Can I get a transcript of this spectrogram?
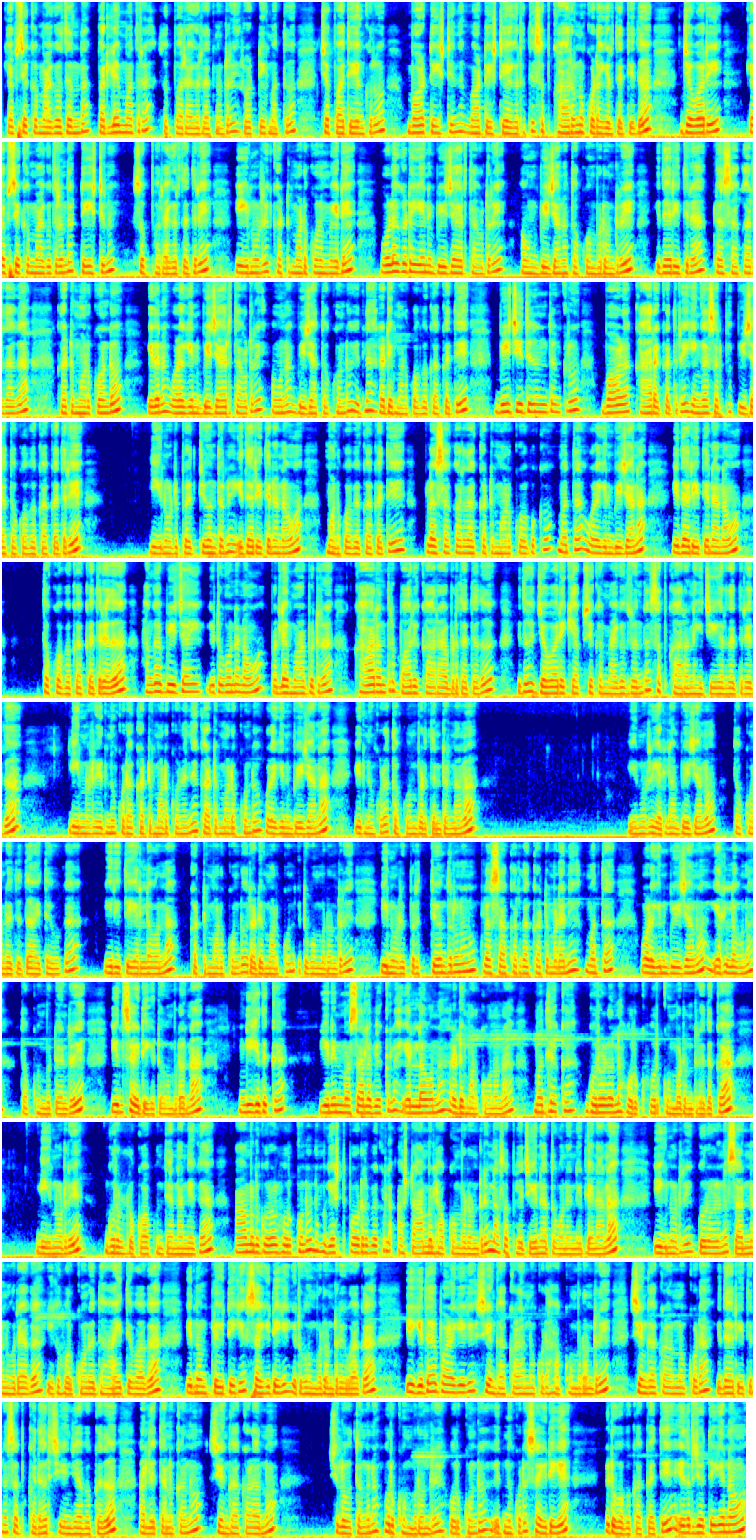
ಕ್ಯಾಪ್ಸಿಕಮ್ ಆಗಿರೋದ್ರಿಂದ ಪಲ್ಯ ಮಾತ್ರ ಸೂಪರ್ ಆಗಿರ್ತೈತೆ ನೋಡ್ರಿ. ರೊಟ್ಟಿ ಮತ್ತು ಚಪಾತಿ ಅಂಕರು ಭಾಳ ಟೇಸ್ಟಿಂದ ಭಾಳ ಟೇಸ್ಟಿಯಾಗಿರ್ತೈತಿ ಸ್ವಲ್ಪ ಖಾರನೂ ಕೂಡ ಆಗಿರ್ತೈತಿ ಇದು. ಜವಾರಿ ಕ್ಯಾಪ್ಸಿಕಮ್ ಆಗೋದ್ರಿಂದ ಟೇಸ್ಟಿನೂ ಸೂಪರ್ ಆಗಿರ್ತೈತೆ ರೀ. ಈಗ ನೋಡಿರಿ ಕಟ್ ಮಾಡ್ಕೊಂಡ ಮೇಲೆ ಒಳಗಡೆ ಏನು ಬೀಜ ಇರ್ತಾವಲ್ರಿ ಅವ್ನ ಬೀಜನ ತೊಗೊಂಬಿಡೋಣ್ರಿ ಇದೇ ರೀತಿನ ಪ್ಲಸ್ ಆಕಾರದಾಗ ಕಟ್ ಮಾಡಿಕೊಂಡು ಇದನ್ನು ಒಳಗಿನ ಬೀಜ ಇರ್ತಾವಲ್ರಿ ಅವನ್ನ ಬೀಜ ತೊಗೊಂಡು ಇದನ್ನ ರೆಡಿ ಮಾಡ್ಕೋಬೇಕಾಕತಿ ಬೀಜ ಇದ್ದಂತಂಕ್ರು ಭಾಳ ಖಾರ ಆಕತ್ರಿ ರೀ, ಹಿಂಗೆ ಸ್ವಲ್ಪ ಬೀಜ ತೊಗೋಬೇಕಾಕತ್ರಿ ರೀ. ಈಗ ನೋಡಿರಿ, ಪ್ರತಿಯೊಂದನ್ನು ಇದೇ ರೀತಿನ ನಾವು ಮಾಡ್ಕೋಬೇಕಾಕತಿ ಪ್ಲಸ್ ಆಕಾರದಾಗ ಕಟ್ ಮಾಡ್ಕೋಬೇಕು, ಮತ್ತು ಒಳಗಿನ ಬೀಜನ ಇದೇ ರೀತಿನ ನಾವು ತೊಗೋಬೇಕಾಕತ್ರಿ ಅದು. ಹಂಗೆ ಬೀಜ ಇಟ್ಕೊಂಡು ನಾವು ಪಲ್ಯ ಮಾಡಿಬಿಟ್ರೆ ಖಾರ ಅಂತ ಭಾರಿ ಖಾರ ಆಗ್ಬಿಡ್ತೈತೆ ಅದು. ಇದು ಜವಾರಿ ಕ್ಯಾಪ್ಸಿಕಮ್ ಆಗಿದ್ರಿಂದ ಸ್ವಲ್ಪ ಖಾರನ ಹೆಚ್ಚಿಗೆ ಇರ್ತೈತೆ ರೀ ಇದು. ಈಗ ನೋಡಿರಿ ಇದನ್ನು ಕೂಡ ಕಟ್ ಮಾಡ್ಕೊಂಡಿದ್ದೀನಿ ಕಟ್ ಮಾಡಿಕೊಂಡು ಒಳಗಿನ ಬೀಜನ ಇದನ್ನು ಕೂಡ ತೊಗೊಂಡ್ಬಿಡ್ತೀನಿ ರೀ ನಾನು. ಈಗ ನೋಡಿರಿ ಎಲ್ಲ ಬೀಜನೂ ತೊಗೊಂಡಿದ್ದು ಆಯ್ತು ಇವಾಗ. ಈ ರೀತಿ ಎಲ್ಲವನ್ನು ಕಟ್ ಮಾಡಿಕೊಂಡು ರೆಡಿ ಮಾಡ್ಕೊಂಡು ಇಟ್ಕೊಂಡ್ಬಿಡೋಣ್ರಿ ಈಗ ನೋಡಿ ಪ್ರತಿಯೊಂದ್ರೂ ಪ್ಲಸ್ ಆಕಾರದಾಗ ಕಟ್ ಮಾಡೇನಿ ಮತ್ತು ಒಳಗಿನ ಬೀಜನೂ ಎಲ್ಲವನ್ನು ತೊಗೊಂಡ್ಬಿಟ್ಟೇನಿ ರೀ ಇನ್ನು ಸೈಡಿಗೆ ಇಟ್ಕೊಂಡ್ಬಿಡೋಣ ಈಗ ಇದಕ್ಕೆ ಏನೇನು ಮಸಾಲೆ ಬೇಕಲ್ಲ, ಎಲ್ಲವನ್ನು ರೆಡಿ ಮಾಡ್ಕೊಳೋಣ. ಮೊದ್ಲಕ್ಕೆ ಹುರ್ಕೊ ಹುರ್ಕೊಂಬಿಡೋಣ ರೀ ಇದಕ್ಕೆ. ಈಗ ನೋಡಿರಿ ಗುರಳ್ ರೊಕ್ಕ ಹಾಕೊಂತೆ ನಾನೀಗ? ಆಮೇಲೆ ಗುರಲ್ ಹುರ್ಕೊಂಡು ನಮ್ಗೆ ಎಷ್ಟು ಪೌಡ್ರ್ ಬೇಕಲ್ಲ ಅಷ್ಟು ಆಮೇಲೆ ಹಾಕ್ಕೊಂಬಿಡೋಣ್ರಿ ನಾನು ಸ್ವಲ್ಪ ಹೆಚ್ಚಿಗೆ ತೊಗೊಂಡೇನಿರಲಿ ನಾನು. ಈಗ ನೋಡಿರಿ ಗುರಳನ್ನ ಸಣ್ಣ ಹುರಿಯಾಗ ಈಗ ಹುರ್ಕೊಂಡಿದ್ದು ಆಯ್ತು ಇವಾಗ. ಇದೊಂದು ಪ್ಲೇಟಿಗೆ, ಸೈಡಿಗೆ ಇಟ್ಕೊಂಬಿಡೋಣ್ರಿ ಇವಾಗ. ಈಗ ಇದೇ ಬಾಳಿಗೆಗೆ ಶೇಂಗಾ ಕಾಳನ್ನು ಕೂಡ ಹಾಕ್ಕೊಂಬಿಡೋಣ್ರಿ ಶೇಂಗಾ ಕಾಳನ್ನು ಕೂಡ ಇದೇ ರೀತಿನ ಸ್ವಲ್ಪ ಕಲರ್ ಚೇಂಜ್ ಆಗ್ಬೇಕದು. ಅಲ್ಲಿ ತನಕನೂ ಶೇಂಗಾ ಕಾಳನ್ನು ಚಲೋ ತಂಗನ ಹುರ್ಕೊಂಬಿಡೋಣ್ರಿ. ಹುರ್ಕೊಂಡು ಇದನ್ನು ಕೂಡ ಸೈಡಿಗೆ ಇಟ್ಕೋಬೇಕಾಕೈತಿ. ಇದ್ರ ಜೊತೆಗೆ ನಾವು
